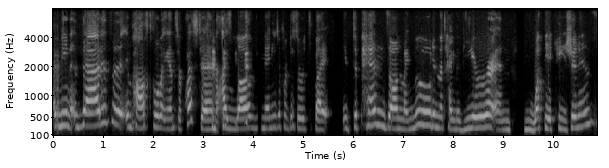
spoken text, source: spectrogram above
I mean, that is an impossible to answer question. I love many different desserts, but it depends on my mood and the time of year and what the occasion is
